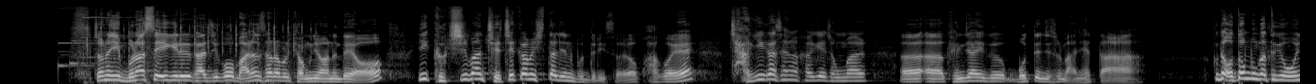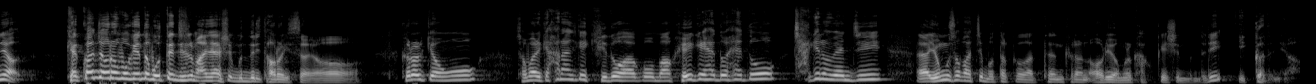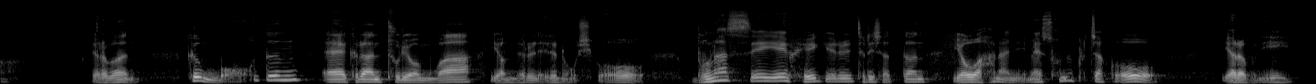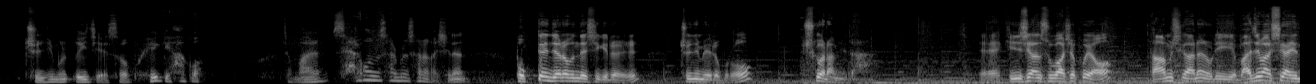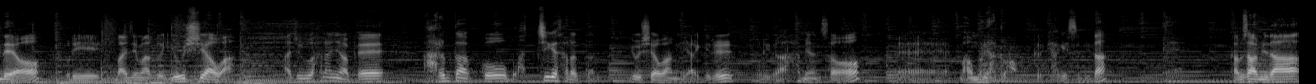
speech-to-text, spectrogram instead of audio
저는 이 문화세 얘기를 가지고 많은 사람을 격려하는데요. 이 극심한 죄책감에 시달리는 분들이 있어요. 과거에 자기가 생각하기에 정말 어, 어, 굉장히 그 못된 짓을 많이 했다. 근데 어떤 분 같은 경우는요. 객관적으로 보기에도 못된 짓을 많이 하신 분들이 더러 있어요. 그럴 경우 정말 이렇게 하나님께 기도하고 막 회개해도 해도 자기는 왠지 어, 용서받지 못할 것 같은 그런 어려움을 갖고 계신 분들이 있거든요. 여러분 그 모든 그러한 두려움과 염려를 내려놓으시고 문하세의 회개를 들으셨던 여호와 하나님의 손을 붙잡고 여러분이 주님을 의지해서 회개하고 정말 새로운 삶을 살아가시는 복된 여러분 되시기를 주님의 이름으로 축원합니다. 예, 긴 시간 수고하셨고요. 다음 시간은 우리 마지막 시간인데요. 우리 마지막 그 요시아와 아주 하나님 앞에 아름답고 멋지게 살았던 요시아 왕 이야기를 우리가 하면서 에, 마무리하도록 그렇게 하겠습니다. 네, 감사합니다.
